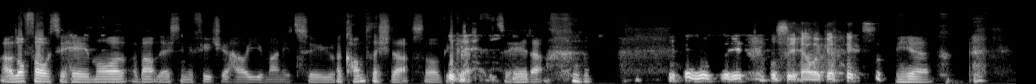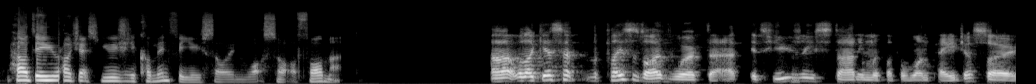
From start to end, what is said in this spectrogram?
I look forward to hearing more about this in the future, how you managed to accomplish that. So it'll be great to hear that. we'll see. We'll see how it goes. Yeah. How do projects usually come in for you? So in what sort of format? Uh, well, I guess at the places I've worked at, it's usually starting with like a one pager. So,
